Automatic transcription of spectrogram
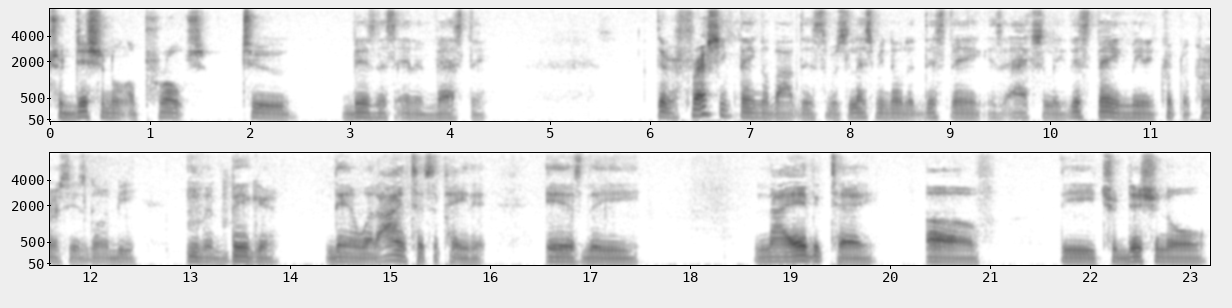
traditional approach to business and investing. The refreshing thing about this, which lets me know that this thing is actually, this thing meaning cryptocurrency, is going to be even bigger than what I anticipated, is the naivete of the traditional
